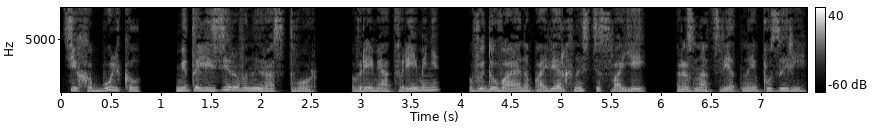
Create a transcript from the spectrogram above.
Тихо булькал металлизированный раствор, время от времени выдувая на поверхности своей разноцветные пузыри.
